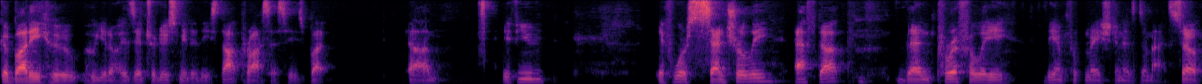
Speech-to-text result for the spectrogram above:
good buddy, who who you know has introduced me to these thought processes. But um, if you if we're centrally effed up, then peripherally the information is a mess. So,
